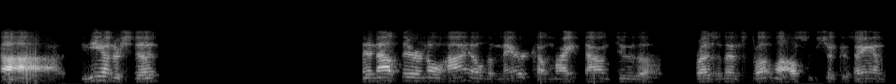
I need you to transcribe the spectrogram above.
Uh, he understood. And out there in Ohio, the mayor come right down to the president's clubhouse and shook his hand.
